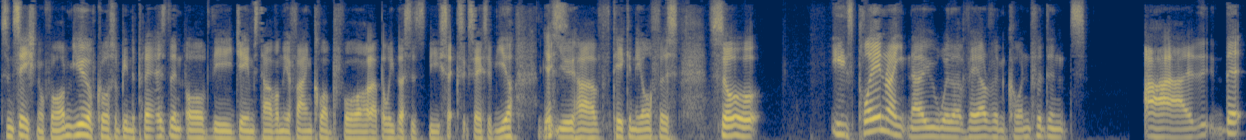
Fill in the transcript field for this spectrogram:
sensational form. You, of course, have been the president of the James Tavernier fan club for, I believe this is the sixth successive year yes. that you have taken the office. So he's playing right now with a verve and confidence uh, that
